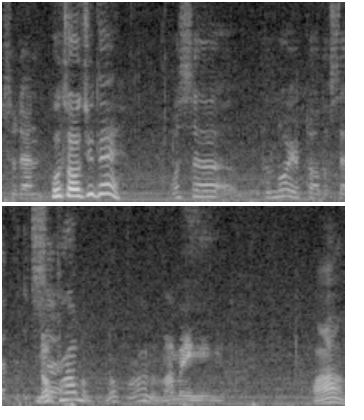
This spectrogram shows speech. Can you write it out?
So then, Who told you that? Was uh, the lawyer told us that it's No uh, problem. No problem. I mean, Wow.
